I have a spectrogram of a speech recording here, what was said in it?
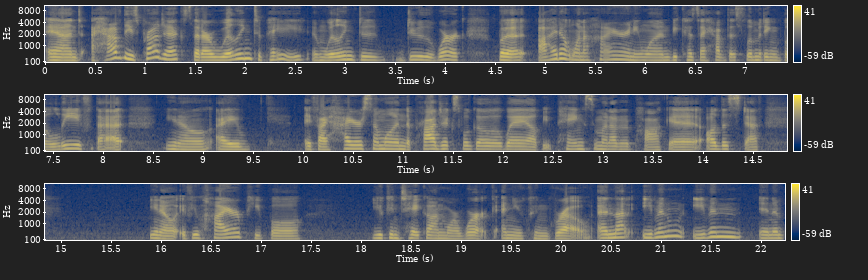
and I have these projects that are willing to pay and willing to do the work, but I don't want to hire anyone because I have this limiting belief that, you know, I if I hire someone, the projects will go away. I'll be paying someone out of pocket, all this stuff. You know, if you hire people, you can take on more work and you can grow. And that even even in a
